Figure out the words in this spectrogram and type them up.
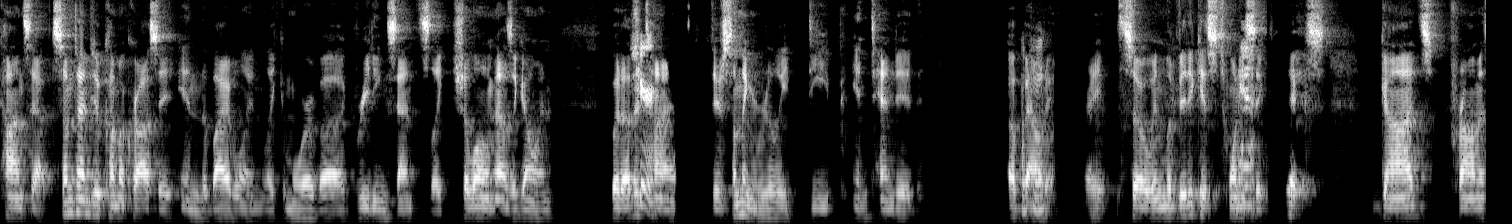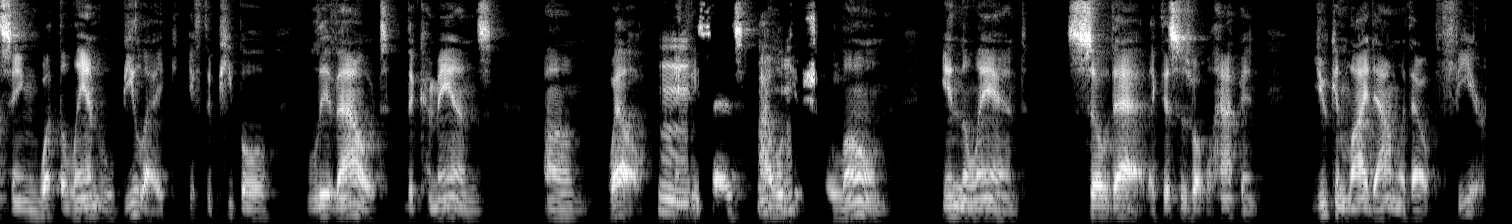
concept sometimes you'll come across it in the bible in like more of a greeting sense like shalom how's it going but other Sure. times there's something really deep intended about Okay. it right so in leviticus 26 6 god's promising what the land will be like if the people live out the commands um, well Mm. and he says i will Mhm. give shalom in the land so that like this is what will happen you can lie down without fear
